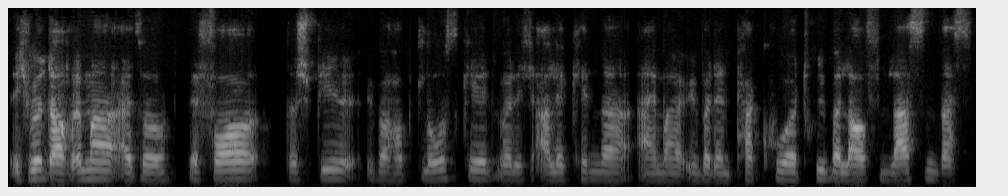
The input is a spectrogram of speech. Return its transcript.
Ich würde auch immer, also bevor das Spiel überhaupt losgeht, würde ich alle Kinder einmal über den Parcours drüber laufen lassen, dass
